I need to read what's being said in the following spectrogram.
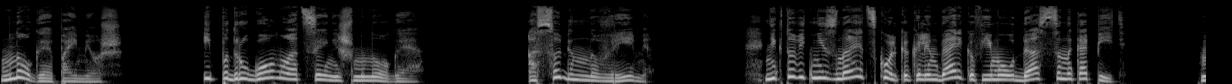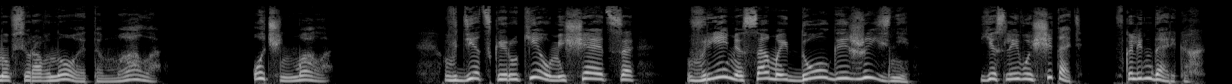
многое поймешь. И по-другому оценишь многое. Особенно время. Никто ведь не знает, сколько календариков ему удастся накопить но все равно это мало, очень мало. В детской руке умещается время самой долгой жизни, если его считать в календариках.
